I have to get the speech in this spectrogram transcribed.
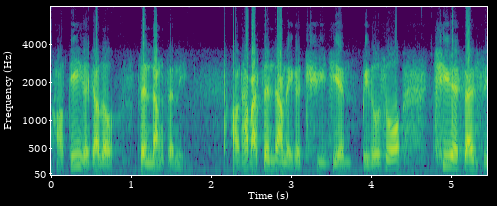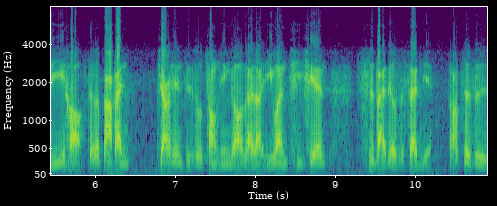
好，第一个叫做震荡整理。好，他把震荡的一个区间，比如说七月三十一号，这个大盘加权指数创新高，来到一万七千四百六十三点，啊，这是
